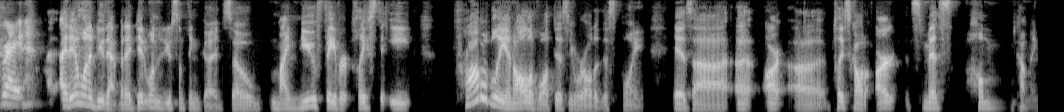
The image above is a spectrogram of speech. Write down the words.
Right. I, I didn't want to do that but i did want to do something good. So my new favorite place to eat probably in all of walt disney world at this point is uh, a, a place called Art Smith's Homecoming.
